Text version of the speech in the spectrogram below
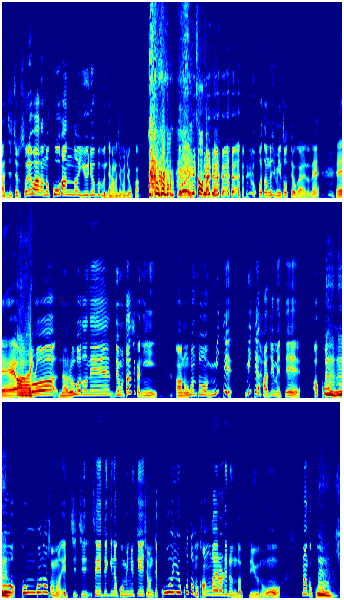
あ、じゃあちょっとそれはあの後半の有料部分で話しましょうか。そうだね。お楽しみにとっておかないとね。えー、おもろなるほどね。でも確かに、あの、本当見て、見て初めて、あ、今後、うんうん、今後のそのエッチ性的なコミュニケーションってこういうことも考えられるんだっていうのを、なんかこう、うん、ヒ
